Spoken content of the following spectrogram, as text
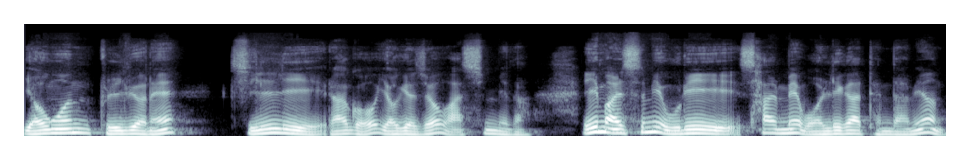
영원 불변의 진리라고 여겨져 왔습니다. 이 말씀이 우리 삶의 원리가 된다면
